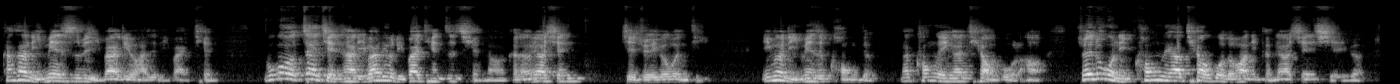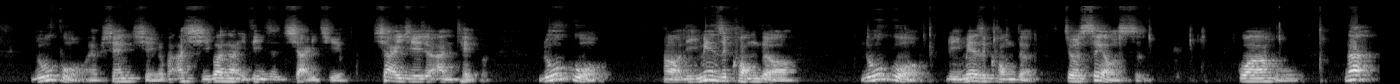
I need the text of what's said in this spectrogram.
看看里面是不是礼拜六还是礼拜天。不过在检查礼拜六、礼拜天之前呢，可能要先解决一个问题，因为里面是空的，那空的应该跳过了哈。所以如果你空的要跳过的话，你可能要先写一个，如果哎，先写一个方，啊，习惯上一定是下一阶，下一阶就按 tab。如果啊里面是空的哦，如果里面是空的，就 sales。刮胡，那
